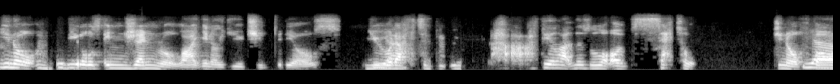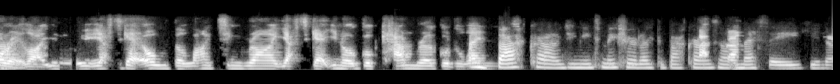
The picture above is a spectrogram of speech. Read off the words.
you know videos in general, like you know YouTube videos, you would have to. Be, I feel like there's a lot of setup. You know, for it, like you know, you have to get all the lighting right. You have to get you know a good camera, good lens, And background, you need to make sure like the background's not messy. You know.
